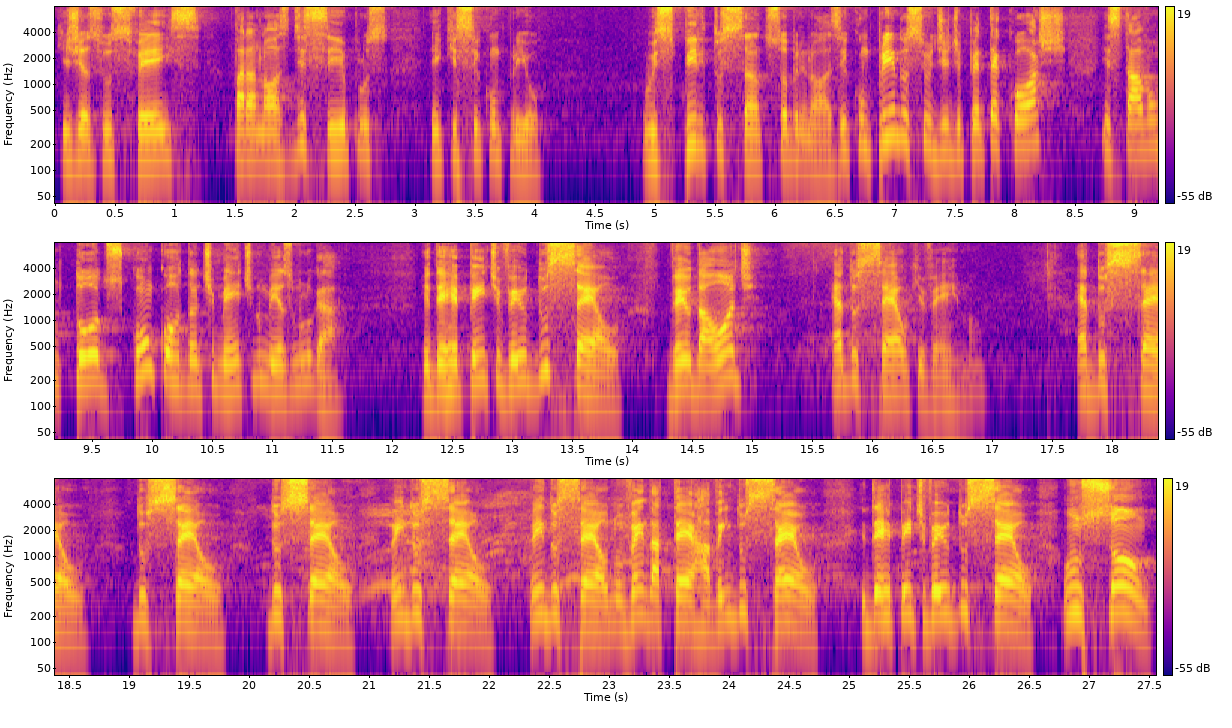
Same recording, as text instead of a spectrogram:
que Jesus fez para nós discípulos e que se cumpriu. O Espírito Santo sobre nós. E cumprindo-se o dia de Pentecoste, estavam todos concordantemente no mesmo lugar. E de repente veio do céu. Veio da onde? É do céu que vem, irmão. É do céu do céu, do céu, vem do céu, vem do céu, não vem da terra, vem do céu. E de repente veio do céu um som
